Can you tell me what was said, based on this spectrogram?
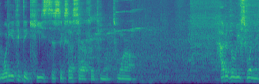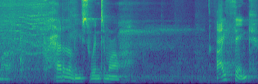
What do you think the keys to success are for tomorrow? Tomorrow. How do the Leafs win tomorrow? How do the Leafs win tomorrow? I think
